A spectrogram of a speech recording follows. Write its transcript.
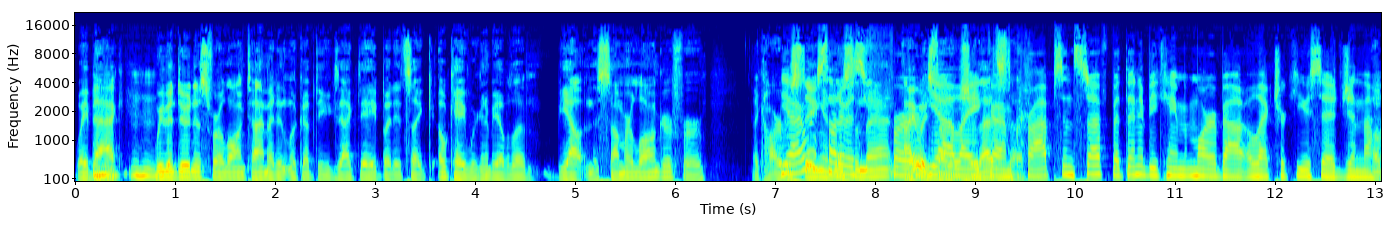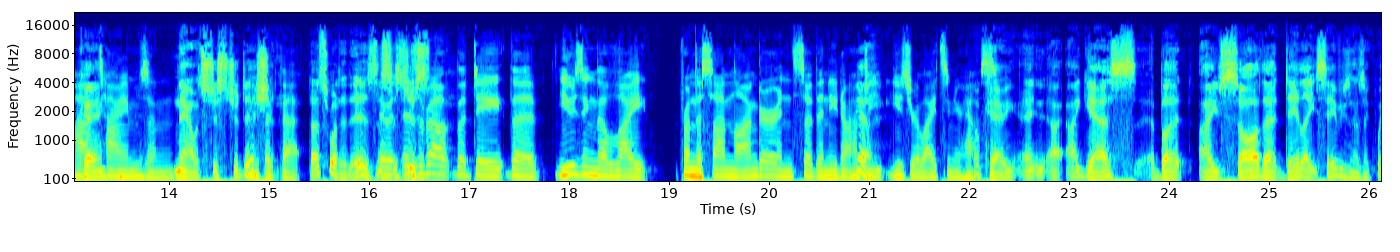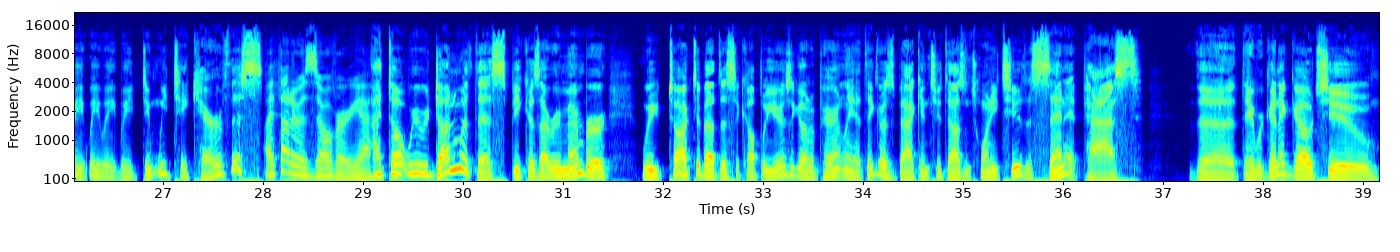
Way back. We've been doing this for a long time. I didn't look up the exact date, but it's like, okay, we're going to be able to be out in the summer longer for like Yeah, harvesting always and it this was and that. for I always yeah, thought it was for like um, crops and stuff. But then it became more about electric usage and the Okay. hot times and Now it's just tradition. like that. That's what it is. it This was, is it was just about the day the using the light from the sun longer, and so then you don't have Yeah. to use your lights in your house. Okay, I, I guess, but I saw that daylight savings and I was like, wait, wait, wait, wait, didn't we take care of this? I thought it was over. Yeah, I thought we were done with this because I remember we talked about this a couple years ago, and apparently, I think it was back in 2022. The Senate passed the they were going to go to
